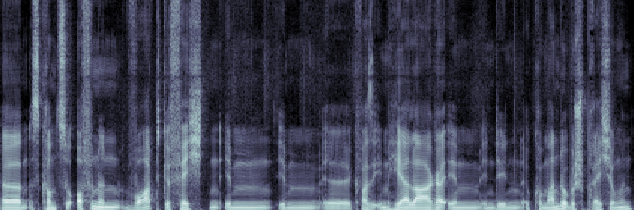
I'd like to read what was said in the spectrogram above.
Ähm, es kommt zu offenen Wortgefechten im, im äh, quasi im Heerlager, im, in den Kommandobesprechungen.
